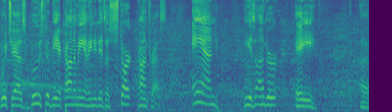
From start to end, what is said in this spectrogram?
which has boosted the economy. I mean, it is a stark contrast. And he is under a uh,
